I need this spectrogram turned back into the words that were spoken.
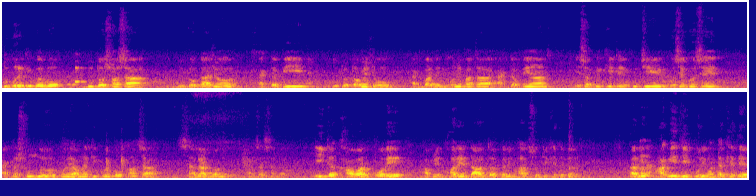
দুপুরে কি করব? দুটো শশা দুটো গাজর, একটা বিট, দুটো টমেটো, একবার ধনে পাতা, একটা পেঁয়াজ, এসবকে কেটে, কুচিয়ে, ঘষে ঘষে একটা সুন্দর করে আমরা কি করব? কাঁচা স্যালাড বানাবো, কাঁচা স্যালাড। এইটা খাওয়ার পরে আপনি ঘরে ডাল তরকারি, ভাত, সবজি খেতে পারেন। তার মানে আগে যে পরিমাণটা খেতেন,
